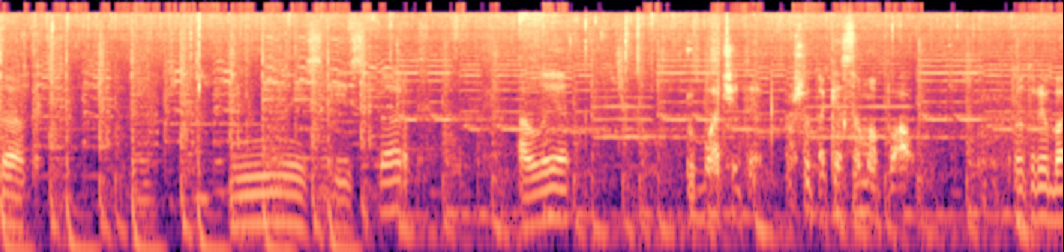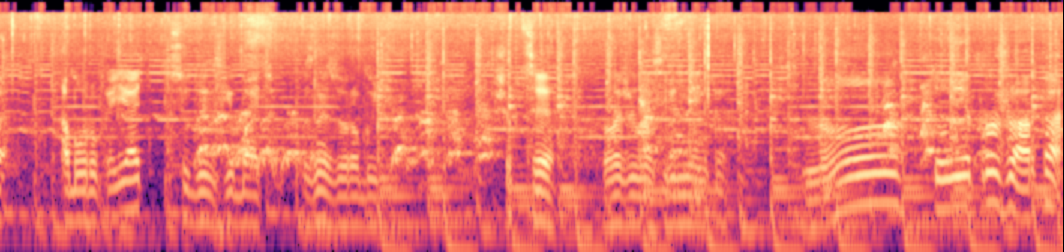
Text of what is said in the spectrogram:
Так. Низький старт. Але бачите, що таке самопал. То треба або рукоять сюди згибати, знизу робити, щоб це ложилось рівненько. Ну, то є прожарка.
